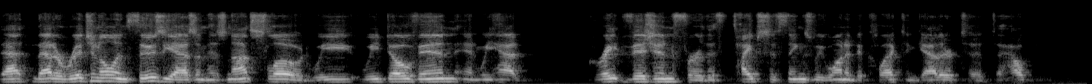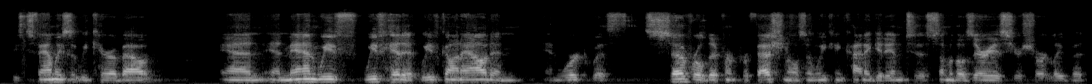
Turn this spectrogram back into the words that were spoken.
That that original enthusiasm has not slowed. We we dove in and we had great vision for the types of things we wanted to collect and gather to, to help these families that we care about. And and man, we've we've hit it. We've gone out and and worked with several different professionals, and we can kind of get into some of those areas here shortly. But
